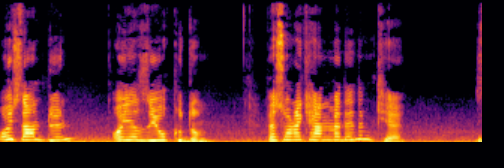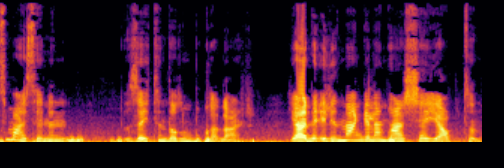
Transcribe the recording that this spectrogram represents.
O yüzden dün o yazıyı okudum ve sonra kendime dedim ki Simay senin zeytin dalın bu kadar. Yani elinden gelen her şeyi yaptın.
